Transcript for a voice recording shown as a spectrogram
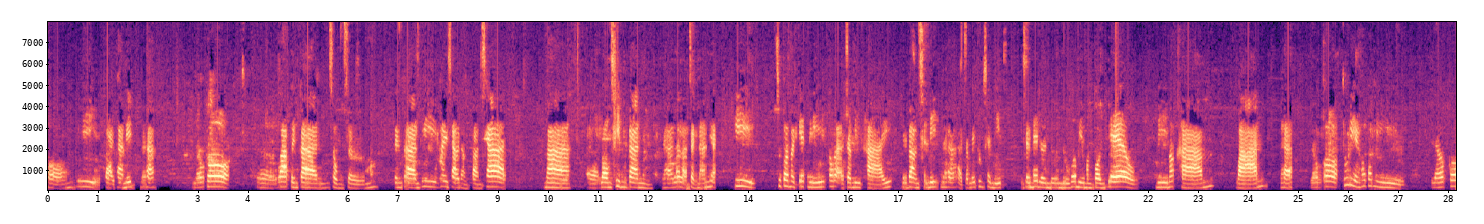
ของที่ฝ่ายพาณิชย์นะคะ แล้วก็ว่าเป็นการส่งเสริมเป็นการที่ให้ชาวต่างชาติมา ลองชิมกันนะคะแล้วหลังจากนั้นเนี่ยที่ซูเปอร์มาร์เก็ตนี้ก็อาจจะมีขายในบางชนิดนะคะอาจจะไม่ทุกชนิดฉันได้เดินเดินดูว่ามีมังกรแก้ว มีมะขาม หวานนะคะแล้วก็ทุเรียนเขาก็มี แล้วก็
